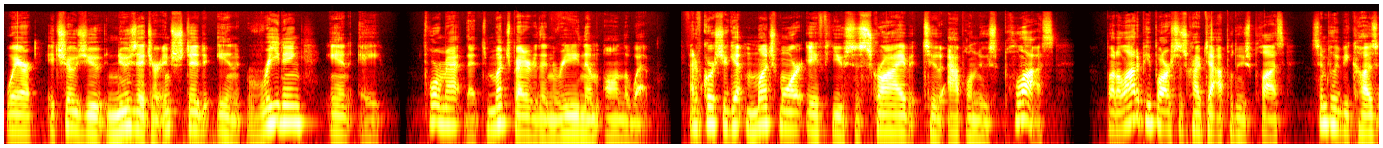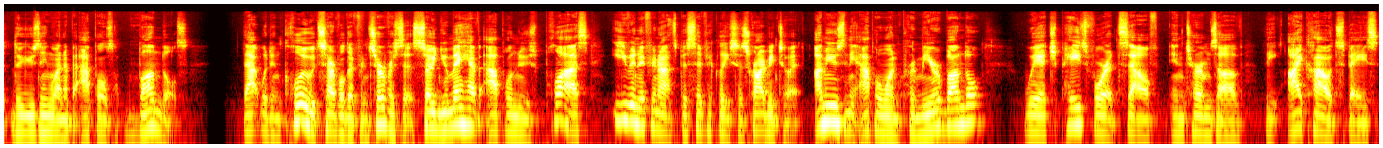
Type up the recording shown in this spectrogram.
where it shows you news that you're interested in reading in a format that's much better than reading them on the web. And of course you get much more if you subscribe to Apple News Plus. But a lot of people are subscribed to Apple News Plus simply because they're using one of Apple's bundles. That would include several different services. So you may have Apple News Plus even if you're not specifically subscribing to it. I'm using the Apple One Premier bundle which pays for itself in terms of the iCloud space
